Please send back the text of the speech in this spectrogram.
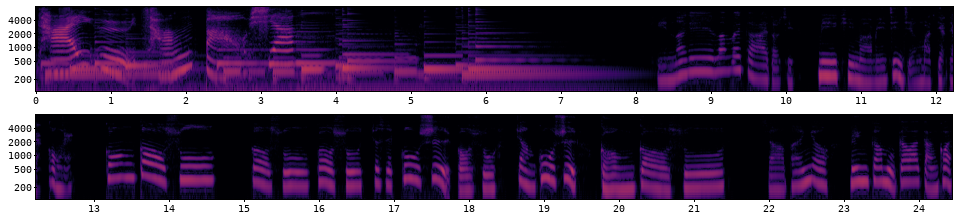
彩雨藏宝箱。要教的就是米奇妈咪之前嘛常常讲的讲故事，故事，故事就是故事，故事讲故事，讲故事。小朋友，恁敢有甲我同款，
